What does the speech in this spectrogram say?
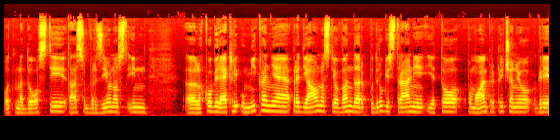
od mladosti, ta subverzivnost in uh, lahko bi rekli umikanje pred javnostjo, vendar po drugi strani je to po mojem prepričanju gre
